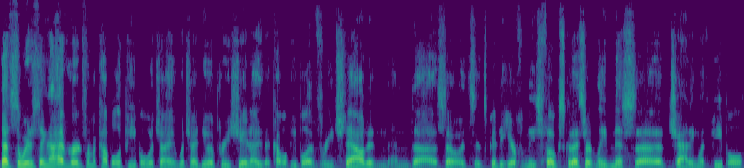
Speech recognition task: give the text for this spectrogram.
that's the weirdest thing. I have heard from a couple of people which i which i do appreciate. I, a couple of people have reached out and and uh, so it's it's good to hear from these folks because i certainly miss uh, chatting with people.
